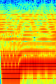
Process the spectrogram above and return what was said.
Mm-hmm.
